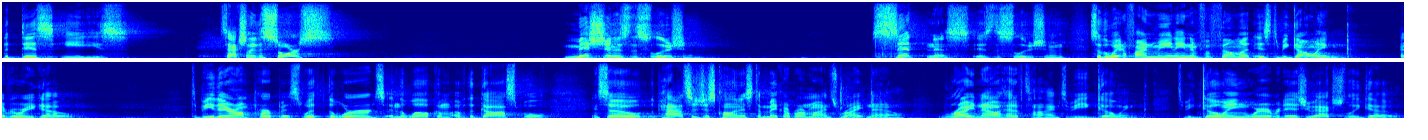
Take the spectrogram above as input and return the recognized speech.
the dis-ease. It's actually the source Mission is the solution. Sentness is the solution. So, the way to find meaning and fulfillment is to be going everywhere you go, to be there on purpose with the words and the welcome of the gospel. And so, the passage is calling us to make up our minds right now, right now ahead of time, to be going, to be going wherever it is you actually go,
